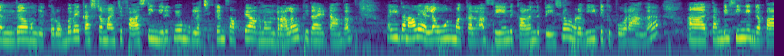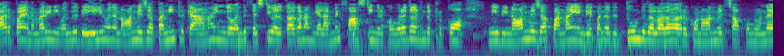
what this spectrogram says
வந்து அவங்களுக்கு ரொம்பவே கஷ்டமாயிடுச்சு. ஃபாஸ்டிங் இருக்கவே முடியல. சிக்கன் சாப்பிட்டே ஆகணுன்ற அளவுக்கு இதாயிட்டாங்க. இதனால எல்லா ஊர் மக்கள்லாம் சேர்ந்து கலந்து பேசி அவனோட வீட்டுக்கு போகிறாங்க தம்பி சிங் இங்க பாருப்பா இந்த மாதிரி நீ வந்து டெய்லியும் வந்து நான்வெஜ்ஜா பண்ணிட்டு இருக்க ஆனா இங்க வந்து ஃபெஸ்டிவலுக்காக நாங்க எல்லாருமே ஃபாஸ்டிங் இருக்கோம். விரதம் இருந்துட்டு இருக்கோம் நீ இப்படி நான்வெஜ்ஜா பண்ணா எங்களுக்கு வந்து அது தூண்டுதலா தான் இருக்கும் நான்வெஜ் சாப்பிடணும்னு.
